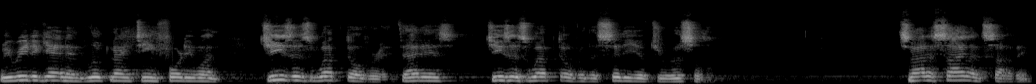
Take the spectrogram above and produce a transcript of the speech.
We read again in Luke 19:41, Jesus wept over it. That is, Jesus wept over the city of Jerusalem. It's not a silent sobbing.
